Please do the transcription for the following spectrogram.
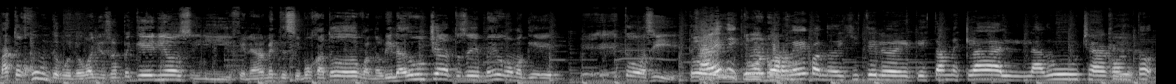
va todo junto, porque los baños son pequeños y generalmente se moja todo cuando abrís la ducha. Entonces, medio como que eh, todo así. Todo, ¿Sabés de qué me uno. acordé cuando dijiste lo de que está mezclada la ducha con todo?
